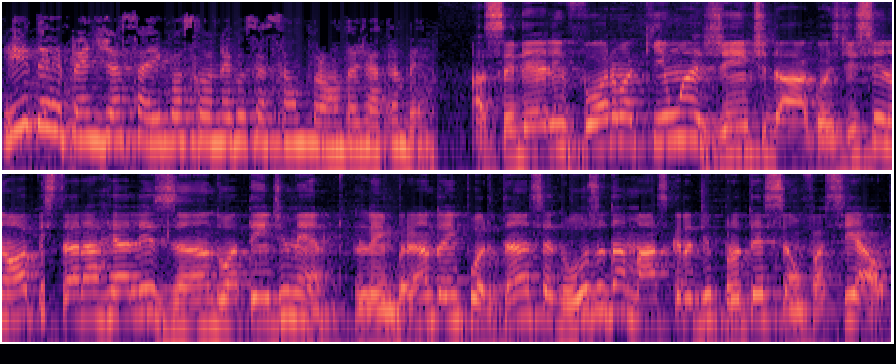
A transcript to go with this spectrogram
e de repente já sair com a sua negociação pronta já também. A CDL informa que um agente da Águas de Sinop estará realizando o atendimento, lembrando a importância do uso da máscara de proteção facial.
